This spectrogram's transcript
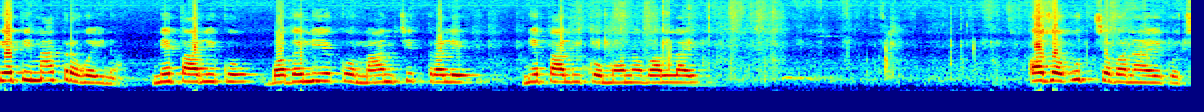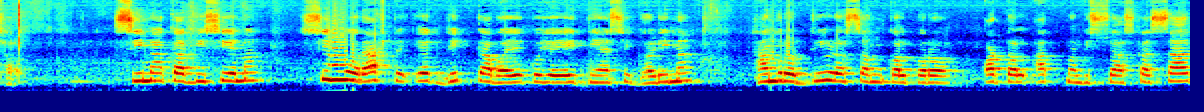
त्यति मात्र होइन नेपालीको बदलिएको मानचित्रले नेपालीको मनोबललाई अझ उच्च बनाएको छ। सीमाका विषयमा सिङ्गो राष्ट्र एक ढिक्का भएको यो ऐतिहासिक घडीमा हाम्रो दृढ सङ्कल्प र अटल आत्मविश्वासका साथ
